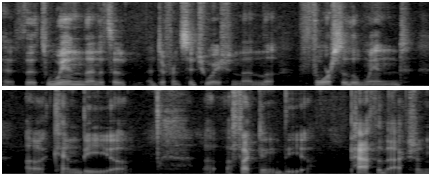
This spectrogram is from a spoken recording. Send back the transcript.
if it's wind, then it's a, a different situation. Then the force of the wind uh, can be uh, uh, affecting the uh, path of action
